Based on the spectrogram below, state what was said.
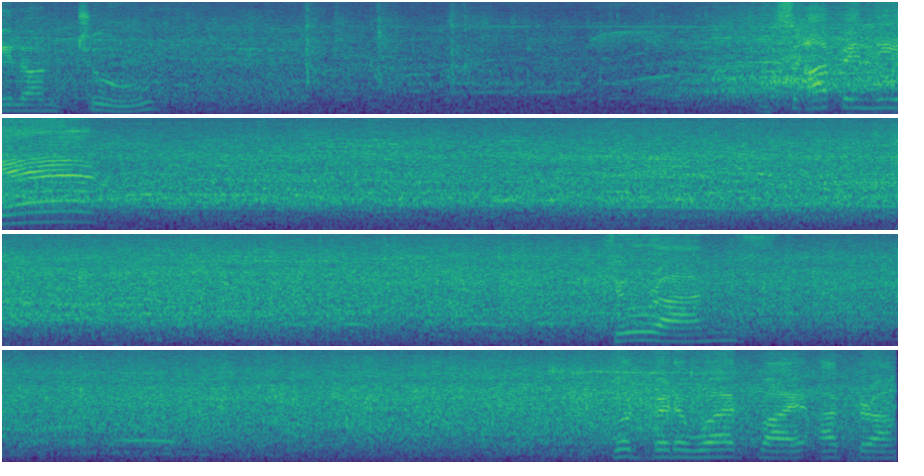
On two. It's up in the air. Two runs. Good bit of work by Akram.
